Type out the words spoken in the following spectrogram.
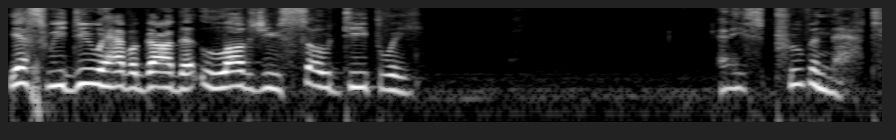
Yes, we do have a God that loves you so deeply. And He's proven that.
